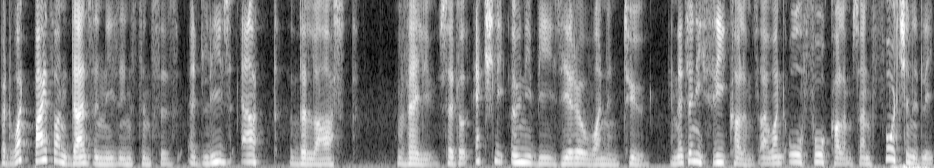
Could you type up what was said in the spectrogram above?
But what Python does in these instances, it leaves out the last value. So it'll actually only be 0, 1, and 2. And that's only three columns. I want all four columns. So unfortunately,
